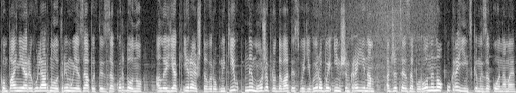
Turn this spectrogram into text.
Компанія регулярно отримує запити з-за кордону, але як і решта виробників, не може продавати свої вироби іншим країнам, адже це заборонено українськими законами.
